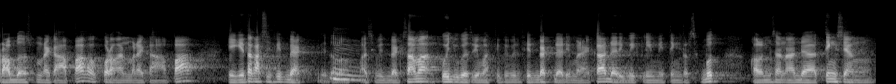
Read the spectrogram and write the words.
problems mereka apa, kekurangan mereka apa, ya kita kasih feedback gitu loh, kasih feedback. Sama, gue juga terima feedback dari mereka dari weekly meeting tersebut. Kalau misalnya ada things yang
